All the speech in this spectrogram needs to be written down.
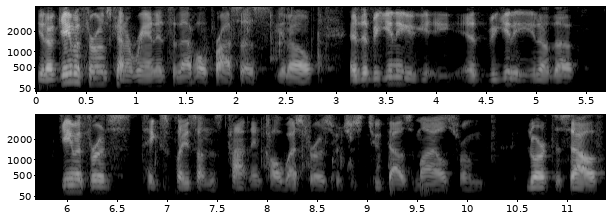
you know Game of Thrones kind of ran into that whole process. You know, at the beginning, at the beginning, you know the Game of Thrones takes place on this continent called Westeros, which is two thousand miles from north to south.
